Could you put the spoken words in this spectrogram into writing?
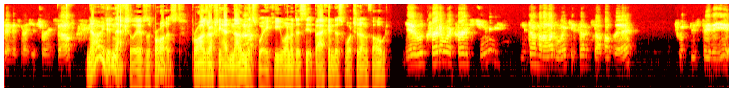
sent this message through himself. No, he didn't actually. I was surprised. Bryza actually had none this week. He wanted to sit back and just watch it unfold. Yeah, look, credit where credit's due. He's done the hard work. He's got himself up there. Should this be the year?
